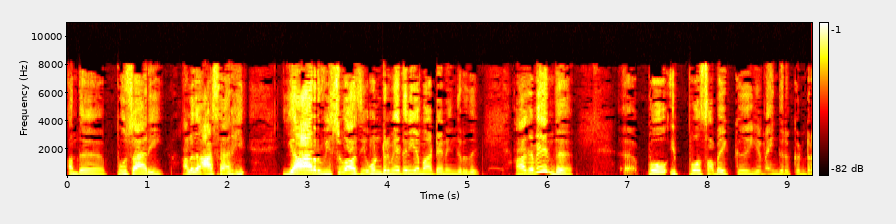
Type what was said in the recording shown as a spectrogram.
அந்த பூசாரி அல்லது ஆசாரி யார் விசுவாசி ஒன்றுமே தெரிய மாட்டேனுங்கிறது ஆகவே இந்த இப்போ இப்போ சபைக்கு இணைந்திருக்கின்ற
